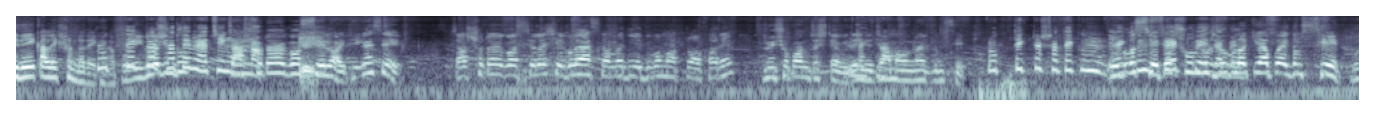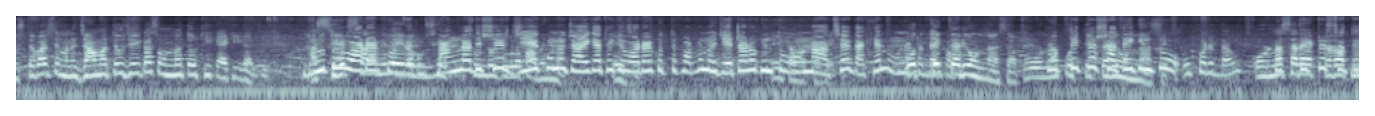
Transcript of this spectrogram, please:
এই যে এই কালেকশনটা দেখেন আপু এগুলো কিন্তু সাথে matching ওড়না। 400 টাকা গজ সেল হয় ঠিক আছে? 400 টাকা গজ সেল হয় সেগুলো আজকে আমরা দিয়ে দিব মাত্র অফারে 250 টাকা করে। এই যে জামা ওড়না একদম সেট প্রত্যেকটার সাথে একদম এগুলো সেটের সৌন্দর্যগুলো কি আপু একদম সেট বুঝতে পারছেন? মানে জামাতেও যেই কাজ অন্যতেও ঠিক একই আর দ্রুত অর্ডার করবেন। বাংলাদেশের যে কোনো জায়গা থেকে অর্ডার করতে পারবেন। ওই যে এটারও কিন্তু ওড়না আছে দেখেন প্রত্যেকটারই ওড়না আছে আপু ওড়না প্রত্যেকটার সাথে কিন্তু উপরে দাও। ওড়না ছাড়া প্রত্যেকটার সাথে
